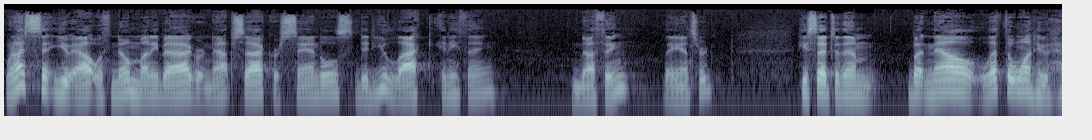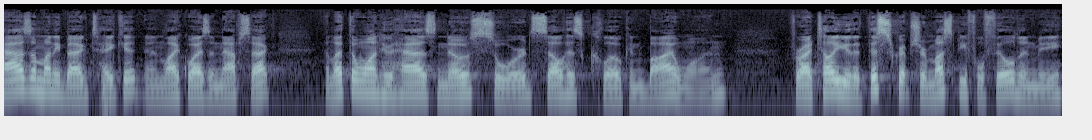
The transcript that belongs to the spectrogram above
When I sent you out with no money bag or knapsack or sandals, did you lack anything? Nothing, they answered. He said to them, But now let the one who has a money bag take it, and likewise a knapsack, and let the one who has no sword sell his cloak and buy one for I tell you that this scripture must be fulfilled in me,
